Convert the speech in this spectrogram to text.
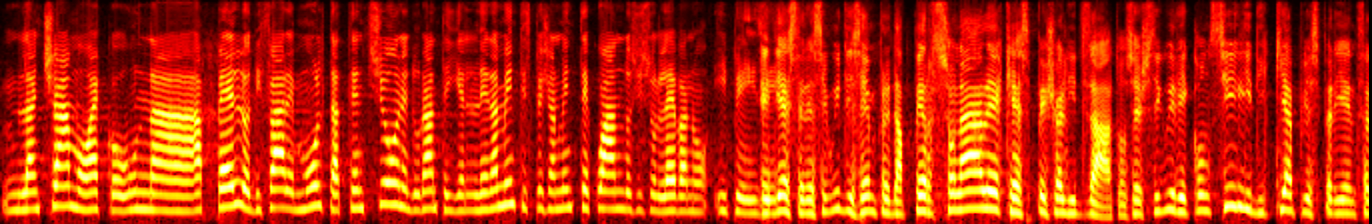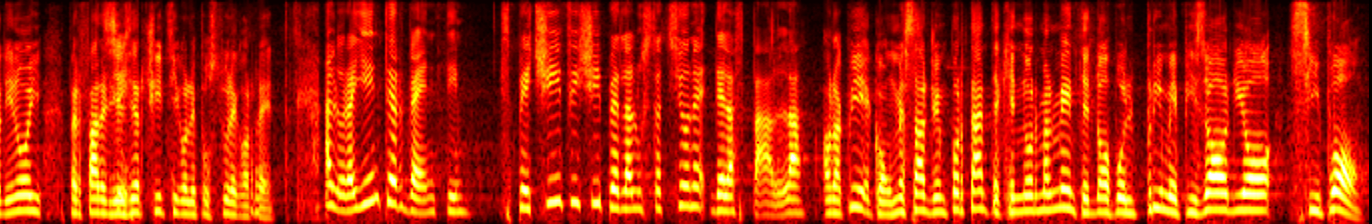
lanciamo ecco, un appello di fare molta attenzione durante gli allenamenti, specialmente quando si sollevano i pesi. E di essere seguiti sempre da personale che è specializzato, cioè seguire i consigli di chi ha più esperienza di noi per fare gli sì. esercizi con le posture corrette. Allora, gli interventi specifici per la lussazione della spalla. Allora, qui ecco un messaggio importante che normalmente dopo il primo episodio si può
